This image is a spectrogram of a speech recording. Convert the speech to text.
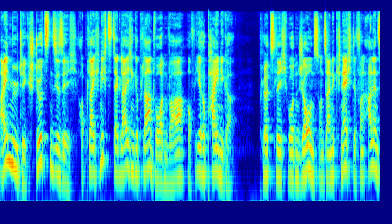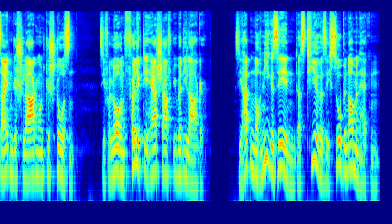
Einmütig stürzten sie sich, obgleich nichts dergleichen geplant worden war, auf ihre Peiniger. Plötzlich wurden Jones und seine Knechte von allen Seiten geschlagen und gestoßen. Sie verloren völlig die Herrschaft über die Lage. Sie hatten noch nie gesehen, dass Tiere sich so benommen hätten,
